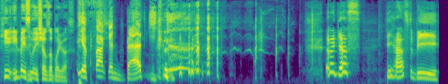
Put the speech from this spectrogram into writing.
He he basically shows up like this. You fucking bitch. And I guess he has to be,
